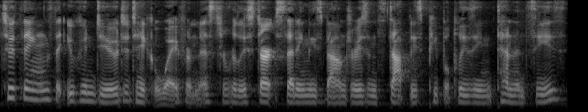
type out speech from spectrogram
two things that you can do to take away from this to really start setting these boundaries and stop these people pleasing tendencies.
